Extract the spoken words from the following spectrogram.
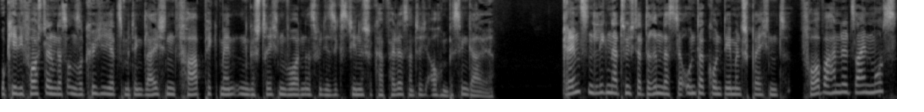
Okay, die Vorstellung, dass unsere Küche jetzt mit den gleichen Farbpigmenten gestrichen worden ist wie die Sixtinische Kapelle, ist natürlich auch ein bisschen geil. Grenzen liegen natürlich da drin, dass der Untergrund dementsprechend vorbehandelt sein muss.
